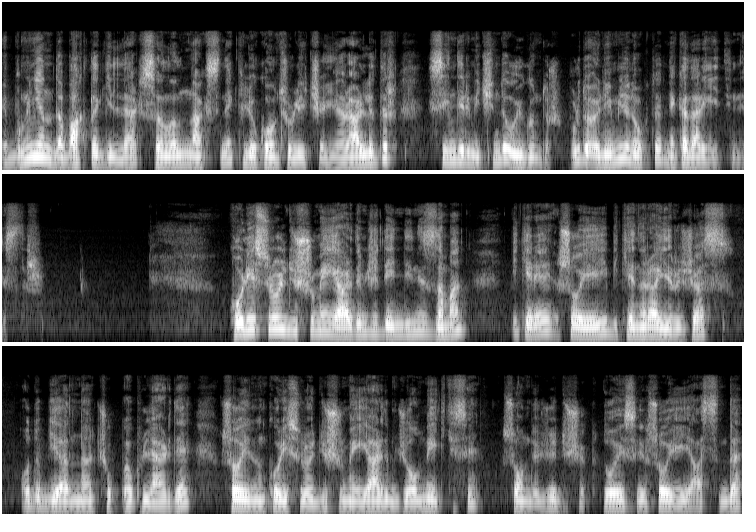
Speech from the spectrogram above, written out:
Ve bunun yanında baklagiller sanılanın aksine kilo kontrolü için yararlıdır, sindirim için de uygundur. Burada önemli nokta ne kadar yediğinizdir. Kolesterol düşürmeye yardımcı dendiğiniz zaman bir kere soyayı bir kenara ayıracağız. O da bir yandan çok popülerdi. Soyanın kolesterol düşürmeye yardımcı olma etkisi son derece düşük. Dolayısıyla soyayı aslında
